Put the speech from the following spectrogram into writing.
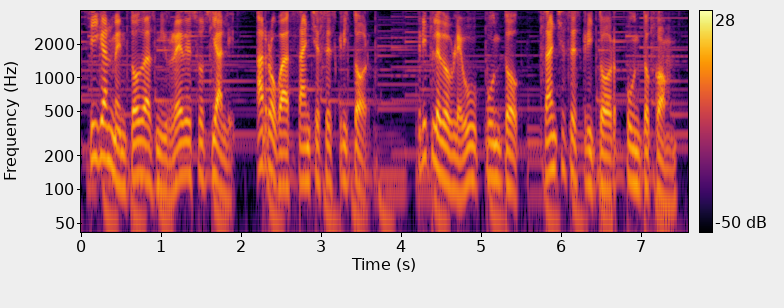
Síganme en todas mis redes sociales, arroba Sánchez Escritor, www.sanchezescritor.com.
